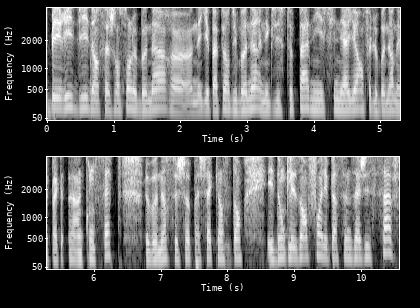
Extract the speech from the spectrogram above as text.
Berry dit dans sa chanson Le bonheur, euh, n'ayez pas peur du bonheur, il n'existe pas ni ici ni ailleurs. En fait, le bonheur n'est pas un concept, le bonheur se chope à chaque instant. Et donc les enfants et les personnes âgées savent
